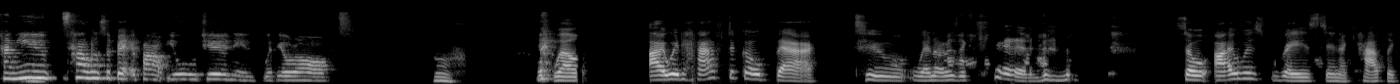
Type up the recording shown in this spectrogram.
can you tell us a bit about your journey with your art? well, I would have to go back to when I was a kid. so I was raised in a Catholic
